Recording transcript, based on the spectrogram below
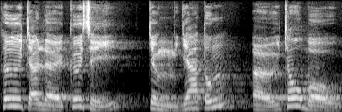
Thư trả lời cư sĩ Trần Gia Tuấn ở Châu Bồ.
